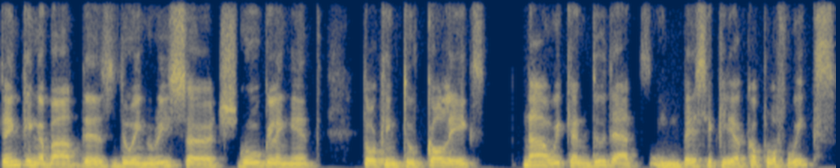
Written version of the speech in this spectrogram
thinking about this, doing research, Googling it, talking to colleagues. Now we can do that in basically a couple of weeks.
